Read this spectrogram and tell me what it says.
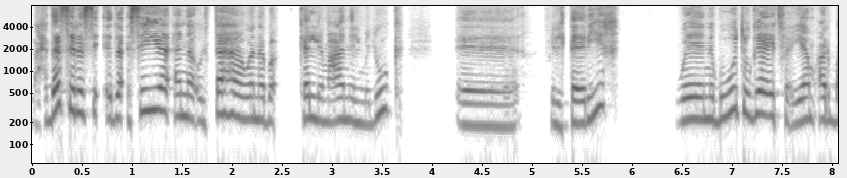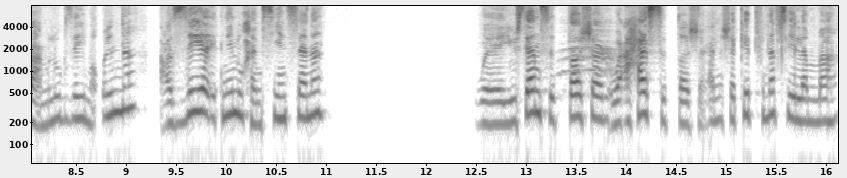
الأحداث الرئيسية أنا قلتها وأنا بتكلم عن الملوك آه، في التاريخ ونبوته جاءت في أيام أربع ملوك زي ما قلنا عزية 52 سنة ويسام 16 وأحاز 16 أنا شكيت في نفسي لما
